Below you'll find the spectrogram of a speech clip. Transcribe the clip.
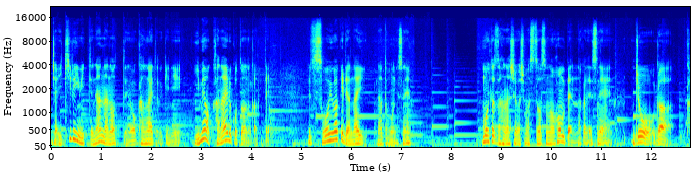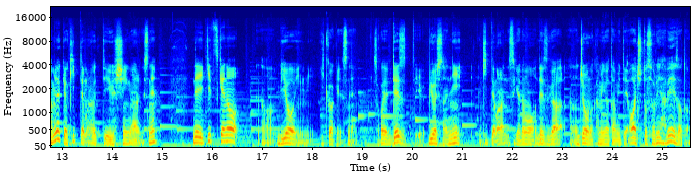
じゃあ生きる意味って何なのっていうのを考えた時に夢を叶えることなのかって。別にそういうわけではないなと思うんですね。もう一つ話をしますとその本編の中でですねジョーが髪の毛を切ってもらうっていうシーンがあるんですね。で行きつけの美容院に行くわけですね。そこでデズっていう美容師さんに切ってもらうんですけれどもデズがあのジョーの髪型を見て「おいちょっとそれやべえぞ」と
